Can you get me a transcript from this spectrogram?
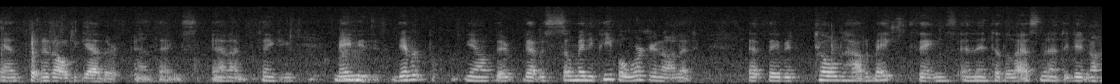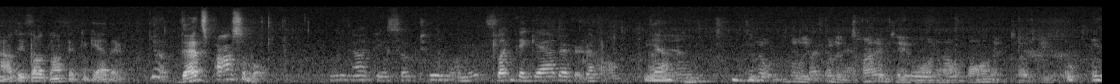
and putting it all together and things. And I'm thinking, maybe different, you know, there, that was so many people working on it that they were told how to make things and then till the last minute, they didn't know how these all gonna fit together. Yeah, that's possible. I think so too. It's like they gathered it all. Yeah. And They don't really put a timetable on how long it took either. In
